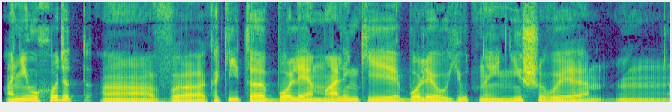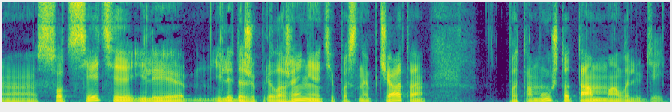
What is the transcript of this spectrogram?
Они уходят э, в какие-то более маленькие, более уютные, нишевые э, соцсети или, или даже приложения типа Snapchat, потому что там мало людей.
